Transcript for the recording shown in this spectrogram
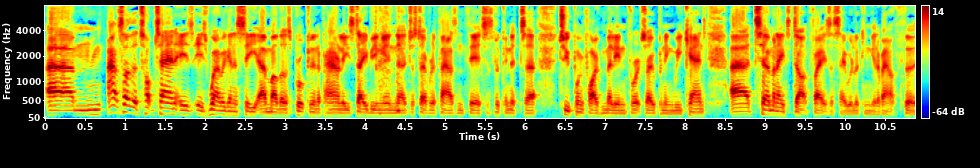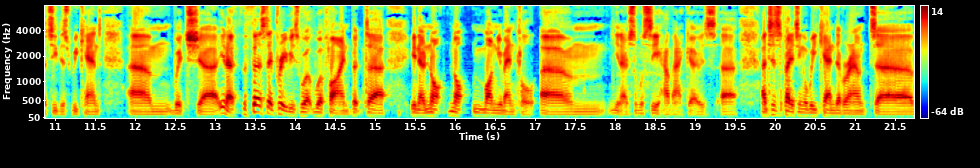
Um, outside the top ten is, is where we're going to see uh, Motherless Brooklyn. Apparently, it's debuting in uh, just over a thousand theatres, looking at uh, 2.5 million for its opening weekend. Uh, Terminator Dark Fate, as I say, we're looking at about 30 this weekend, um, which uh, you know the Thursday previews were, were fine, but uh, you know not not monumental. Um, you know, so we'll see how that goes. Uh, anticipating a weekend of around uh,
